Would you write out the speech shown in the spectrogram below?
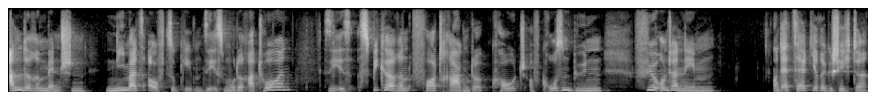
andere Menschen niemals aufzugeben. Sie ist Moderatorin, sie ist Speakerin, Vortragende, Coach auf großen Bühnen für Unternehmen und erzählt ihre Geschichte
